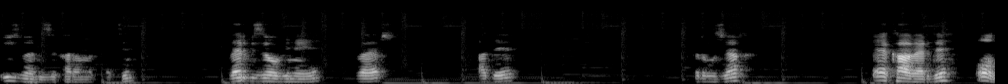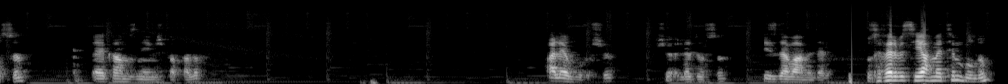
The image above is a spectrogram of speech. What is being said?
Üzme bizi karanlık metin. Ver bize o bineği. Ver. Hadi. Kırılacak. BK verdi. Olsun. BK'mız neymiş bakalım. Alev vuruşu. Şöyle dursun. Biz devam edelim. Bu sefer bir siyah metin buldum.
